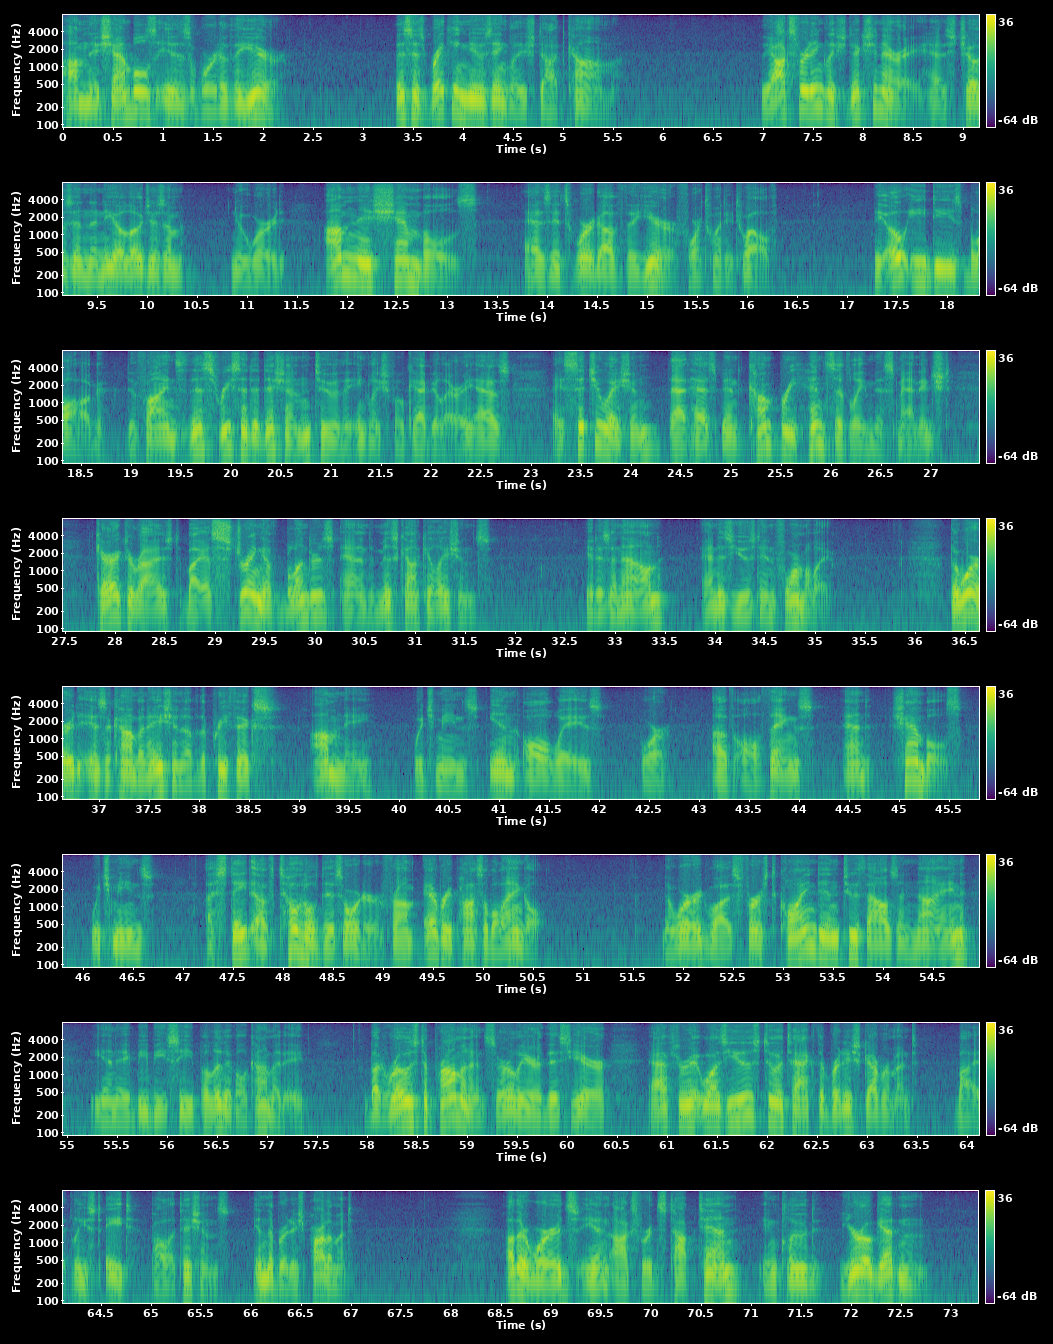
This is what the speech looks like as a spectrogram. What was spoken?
Omnishambles is Word of the Year. This is BreakingNewsEnglish.com. The Oxford English Dictionary has chosen the neologism, new word, omnishambles as its Word of the Year for 2012. The OED's blog defines this recent addition to the English vocabulary as a situation that has been comprehensively mismanaged characterized by a string of blunders and miscalculations. It is a noun and is used informally. The word is a combination of the prefix omni, which means in all ways, or of all things, and shambles, which means a state of total disorder from every possible angle. The word was first coined in 2009 in a BBC political comedy but rose to prominence earlier this year after it was used to attack the British government by at least eight politicians in the British Parliament. Other words in Oxford's top 10 include Eurogeddon,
